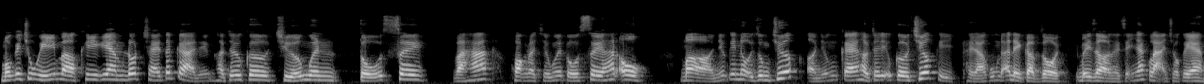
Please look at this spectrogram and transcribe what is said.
Một cái chú ý mà khi các em đốt cháy tất cả những hợp chất hữu cơ chứa nguyên tố C và H hoặc là chứa nguyên tố CHO mà ở những cái nội dung trước, ở những cái hợp chất hữu cơ trước thì thầy giáo cũng đã đề cập rồi. Bây giờ thầy sẽ nhắc lại cho các em.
